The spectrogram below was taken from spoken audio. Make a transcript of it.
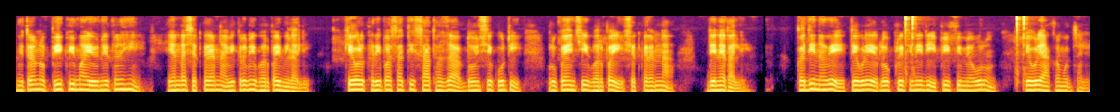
मित्रांनो पीक विमा योजनेतूनही यंदा शेतकऱ्यांना विक्रमी भरपाई मिळाली. केवळ खरीपासाठी सात हजार दोनशे कोटी रुपयांची भरपाई शेतकऱ्यांना देण्यात आली. कधी नव्हे तेवढे लोकप्रतिनिधी पीक विम्यावरून एवढे आक्रमक झाले.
